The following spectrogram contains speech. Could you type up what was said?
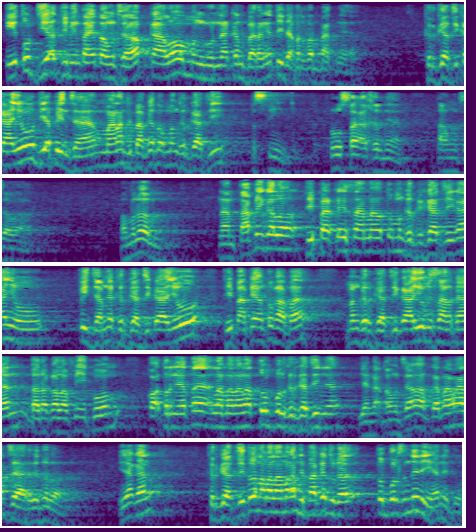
itu dia dimintai tanggung jawab kalau menggunakan barangnya tidak pada tempatnya. Gergaji kayu dia pinjam, malah dipakai untuk menggergaji besi. Rusak akhirnya, tanggung jawab. Paham belum? Nah, tapi kalau dipakai sama untuk menggergaji kayu, pinjamnya gergaji kayu, dipakai untuk apa? Menggergaji kayu misalkan, barakallahu fikum, kok ternyata lama-lama tumpul gergajinya, ya enggak tanggung jawab karena wajar gitu loh. Iya kan? Gergaji itu lama-lama kan dipakai juga tumpul sendiri kan itu.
